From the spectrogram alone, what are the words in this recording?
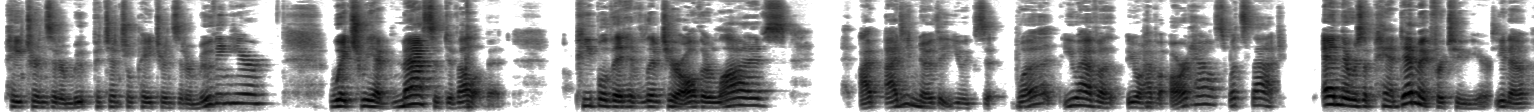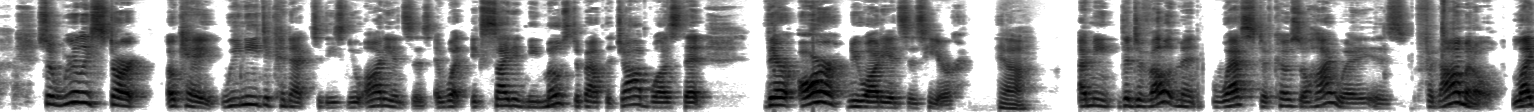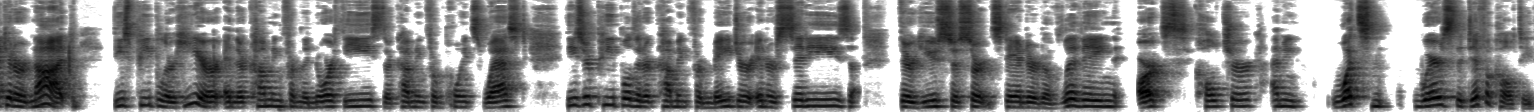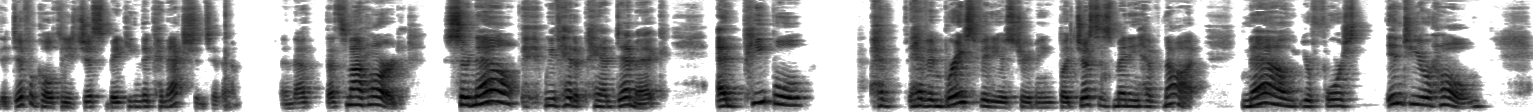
patrons that are mo- potential patrons that are moving here, which we have massive development. People that have lived here all their lives. I, I didn't know that you exist. What you have a you'll have an art house? What's that? And there was a pandemic for two years. You know, so really start. Okay, we need to connect to these new audiences. And what excited me most about the job was that there are new audiences here. Yeah. I mean, the development west of Coastal Highway is phenomenal. Like it or not, these people are here and they're coming from the Northeast, they're coming from points west. These are people that are coming from major inner cities. They're used to a certain standard of living, arts, culture. I mean, what's where's the difficulty? The difficulty is just making the connection to them. And that that's not hard. So now eh, we've hit a pandemic and people have have embraced video streaming, but just as many have not. Now you're forced into your home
